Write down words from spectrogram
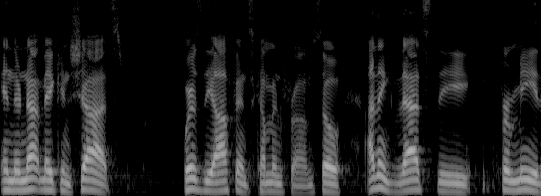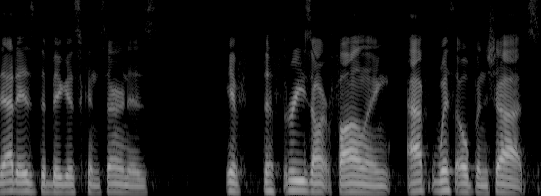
and they're not making shots, where's the offense coming from? So I think that's the for me that is the biggest concern is if the threes aren't falling af- with open shots,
